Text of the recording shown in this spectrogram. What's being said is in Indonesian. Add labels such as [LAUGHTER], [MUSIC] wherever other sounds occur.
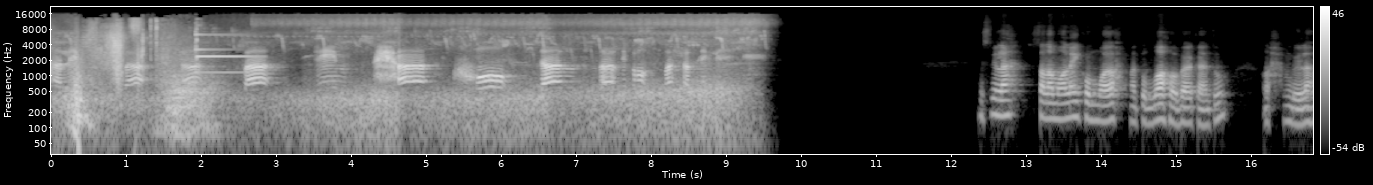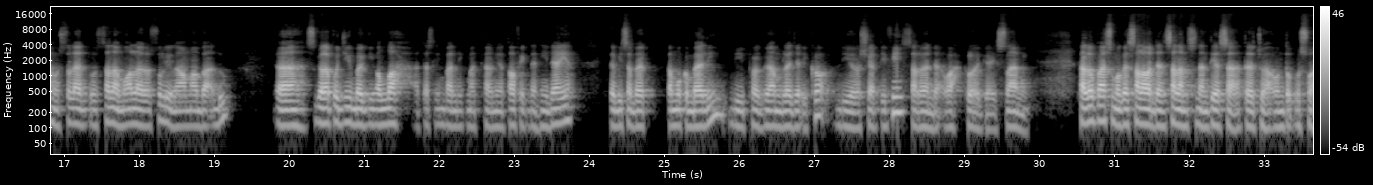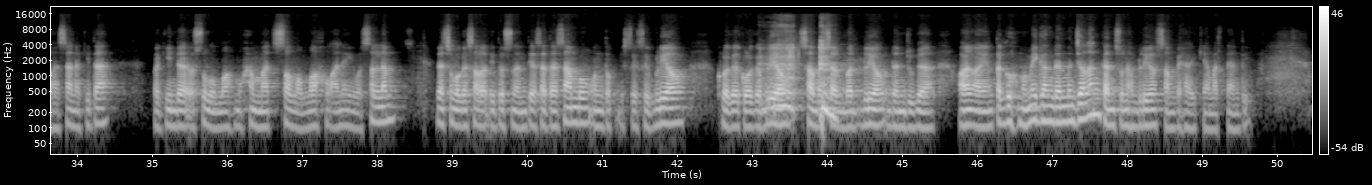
alif ba ta sa jim ha kho dal Rasyad TV Bismillah, Assalamualaikum warahmatullahi wabarakatuh. Alhamdulillah wassalatu wassalamu ala rasulillah amma ba'du. Uh, segala puji bagi Allah atas limpahan nikmat karunia taufik dan hidayah. Kita bisa bertemu kembali di program Belajar Iqra di Rosyad TV, saluran dakwah keluarga Islami. Tak lupa semoga salawat dan salam senantiasa tercurah untuk uswah hasanah kita baginda Rasulullah Muhammad sallallahu alaihi wasallam dan semoga salat itu senantiasa tersambung untuk istri-istri beliau, keluarga-keluarga beliau, sahabat-sahabat beliau, dan juga orang-orang yang teguh memegang dan menjalankan sunnah beliau sampai hari kiamat nanti.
